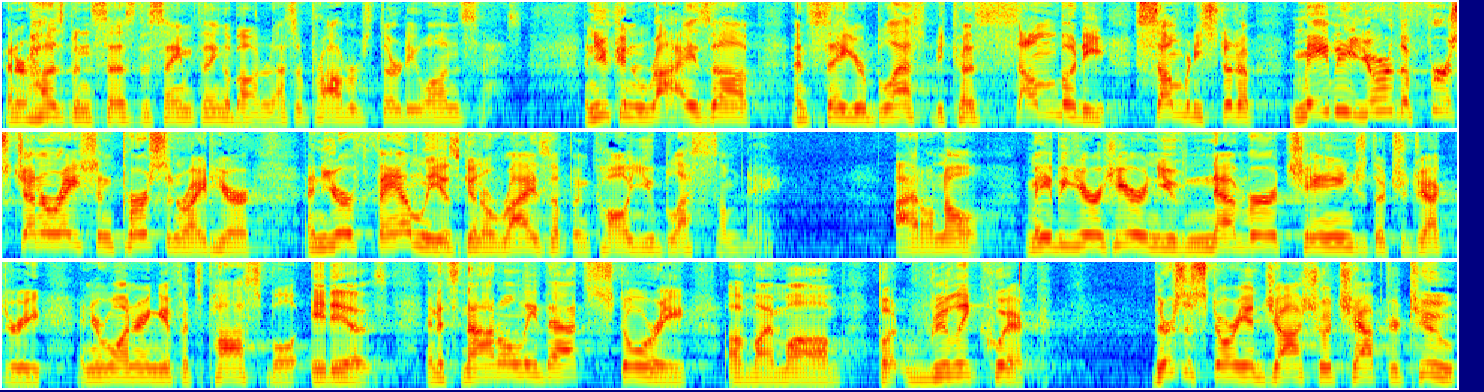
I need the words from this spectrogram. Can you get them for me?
And her husband says the same thing about her. That's what Proverbs 31 says. And you can rise up and say you're blessed because somebody, somebody stood up. Maybe you're the first generation person right here, and your family is gonna rise up and call you blessed someday. I don't know. Maybe you're here and you've never changed the trajectory and you're wondering if it's possible. It is. And it's not only that story of my mom, but really quick, there's a story in Joshua chapter 2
